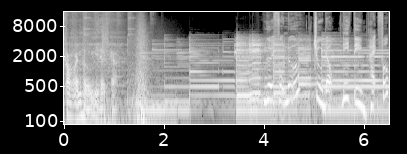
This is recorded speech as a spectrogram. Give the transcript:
không ảnh hưởng gì hết cả. Người phụ nữ chủ động đi tìm hạnh phúc.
